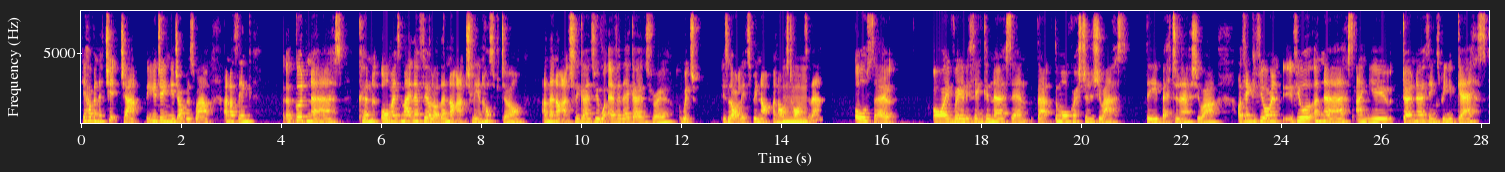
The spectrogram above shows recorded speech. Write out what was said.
you're having a chit chat, but you're doing your job as well. And I think a good nurse can almost make them feel like they're not actually in hospital and they're not actually going through whatever they're going through, which is likely to be not a nice mm. time for them. Also, I really think in nursing that the more questions you ask, the better nurse you are. I think if you're an, if you're a nurse and you don't know things but you guess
